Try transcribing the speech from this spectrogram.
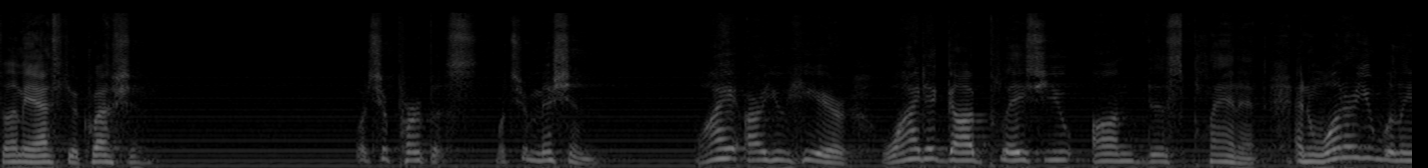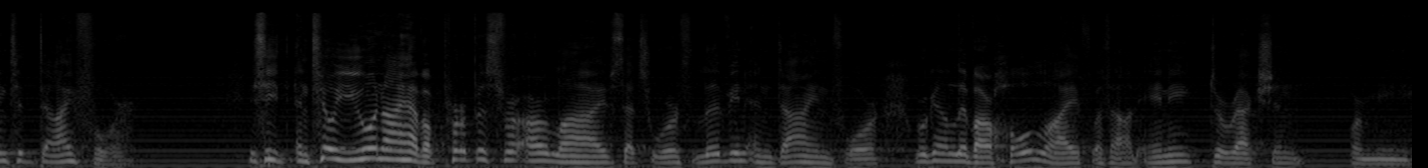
So let me ask you a question What's your purpose? What's your mission? Why are you here? Why did God place you on this planet? And what are you willing to die for? You see, until you and I have a purpose for our lives that's worth living and dying for, we're going to live our whole life without any direction or meaning.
